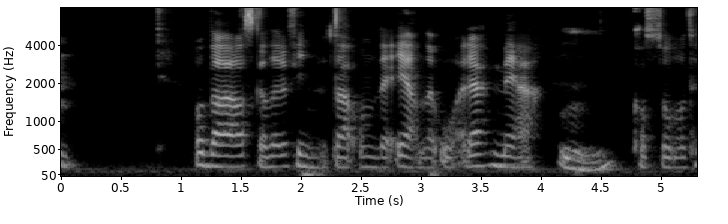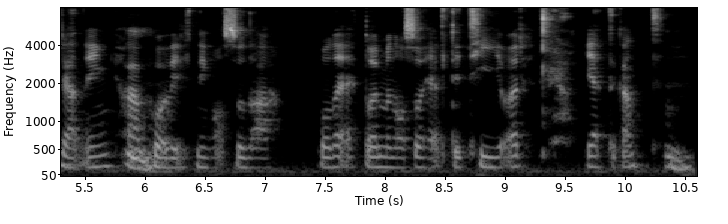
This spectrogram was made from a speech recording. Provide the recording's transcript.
Hmm. Og da skal dere finne ut om det ene året med mm. kosthold og trening har mm. påvirkning også da både ett år, men også helt til ti år i etterkant. Mm.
